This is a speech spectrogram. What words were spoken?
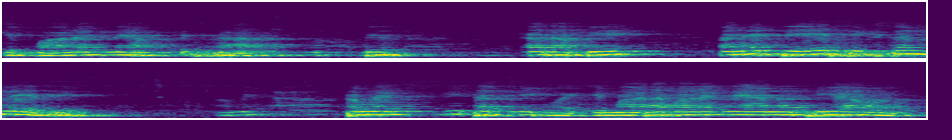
કે બાળકને આપણે સારા આપીએ અને તે શિક્ષણ લેશે અમે તમને કેવી તકલીફ હોય કે મારા બાળકને આ નથી આવડતું.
